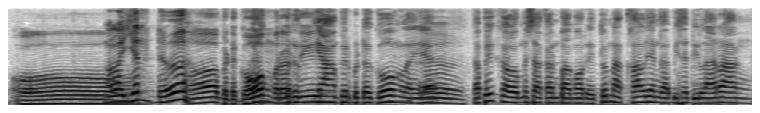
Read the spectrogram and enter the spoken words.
Oh. Ngelayet deh. Oh, bedegong Bede- berarti. ya hampir bedegong lah ya. Eh. Tapi kalau misalkan Bangor itu nakal yang nggak bisa dilarang.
